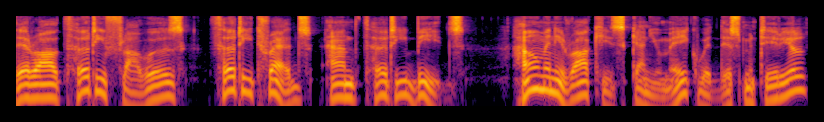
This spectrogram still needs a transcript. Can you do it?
There are 30 flowers, 30 threads and 30 beads. How many Rakhis can you make with this material?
